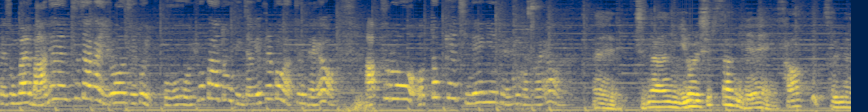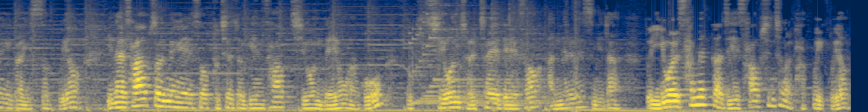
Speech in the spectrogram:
네, 정말 많은 투자가 이루어지고 있고 효과도 굉장히 클 것 같은데요. 앞으로 어떻게 진행이 되는 건가요? 네, 지난 1월 13일에 사업 설명회가 있었고요. 이날 사업 설명회에서 구체적인 사업 지원 내용하고 또 지원 절차에 대해서 안내를 했습니다. 또 2월 3일까지 사업 신청을 받고 있고요.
